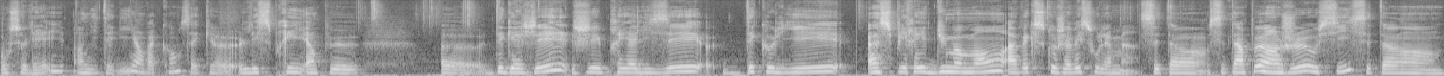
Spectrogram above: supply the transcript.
au soleil, en Italie, en vacances, avec euh, l'esprit un peu euh, dégagé, j'ai réalisé des colliers inspirés du moment avec ce que j'avais sous la main. C'est un, c'est un peu un jeu aussi, c'est un,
